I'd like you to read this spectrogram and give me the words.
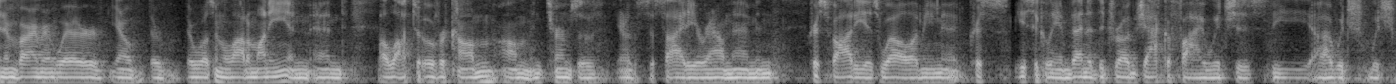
an environment where you know there there wasn't a lot of money and and a lot to overcome um, in terms of you know the society around them and. Kris Vaddi as well. I mean, uh, Kris basically invented the drug Jakafi, which is the uh, which which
